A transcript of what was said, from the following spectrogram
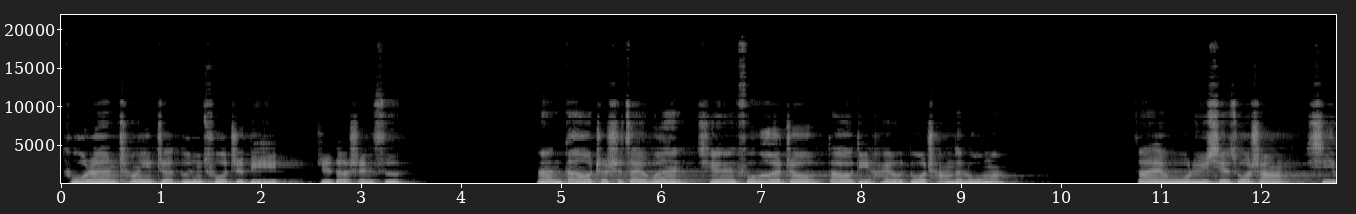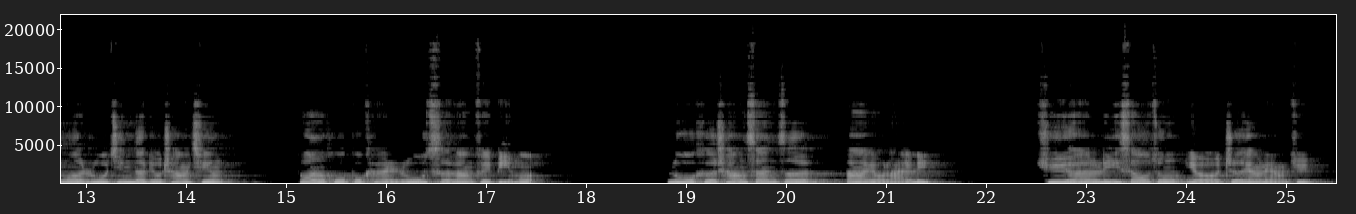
突然乘以这顿挫之笔，值得深思。难道这是在问前赴鄂州到底还有多长的路吗？在五律写作上，惜墨如金的刘长卿，断乎不肯如此浪费笔墨。“路何长”三字大有来历，屈原《离骚》中有这样两句：“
